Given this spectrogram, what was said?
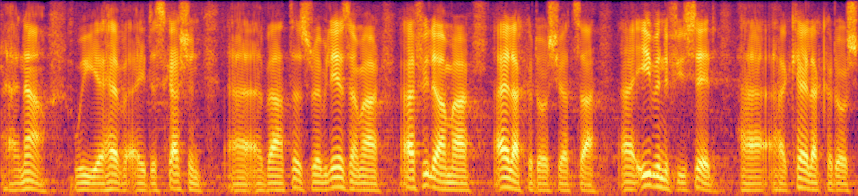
Uh, now we uh, have a discussion uh, about this. Rabbi Eliezer Amar, Afilu Amar, Kadosh Yatza. Uh, even if you said Hakela Kadosh,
